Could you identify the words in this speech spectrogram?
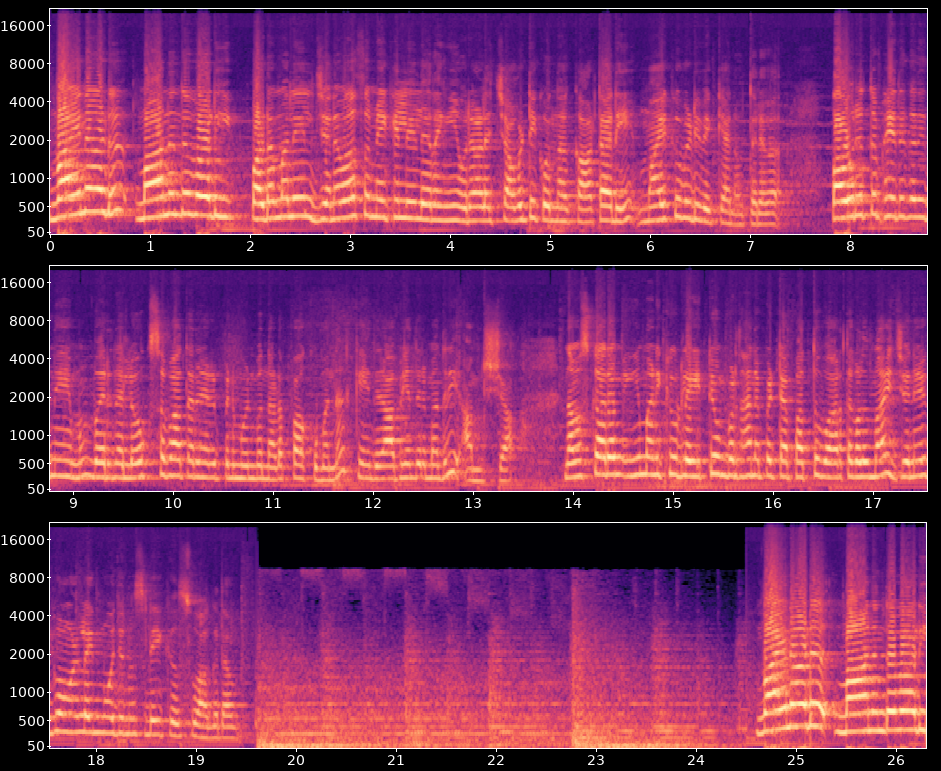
വയനാട് മാനന്തവാടി പടമലയിൽ ജനവാസ മേഖലയിൽ ഇറങ്ങി ഒരാളെ ചവിട്ടിക്കൊന്ന കാട്ടാരെ മയക്കുവെടി വെക്കാൻ ഉത്തരവ്. പൗരത്വ ഭേദഗതി നിയമം വരുന്ന ലോക്സഭാ തെരഞ്ഞെടുപ്പിന് മുൻപ് നടപ്പാക്കുമെന്ന് കേന്ദ്ര ആഭ്യന്തരമന്ത്രി അമിത്ഷാ നമസ്കാരം. ഈ മണിക്കൂറിലെ ഏറ്റവും പ്രധാനപ്പെട്ട പത്ത് വാർത്തകളുമായി ജനേഗോ ഓൺലൈൻ മോജ ന്യൂസിലേക്ക് സ്വാഗതം. വയനാട് മാനന്തവാടി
